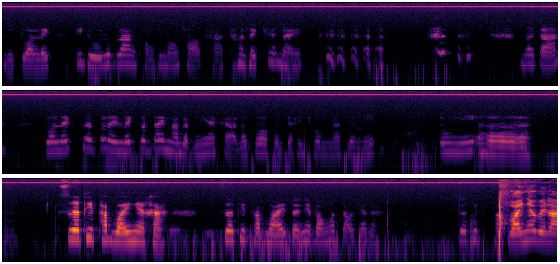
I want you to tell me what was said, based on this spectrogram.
ถึงตัวเล็ก พี่ดูรูปร่างของพี่น้องชอขาตัวเล็กแค่ไหน นะคะ ตัวเล็กเสื้อก็เลยเล็กก็ได้มาแบบนี้ค่ะ แล้วก็ผมจะให้ชมนะตัวนี้ ตรงนี้เออเสื้อที่พับไว้เนี่ยค่ะ เสื้อที่พับไว้แต่เนี่ยบางว่าเจ้าใช่ไหมเสื้อที่พับไว้เนี่ยเวลา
